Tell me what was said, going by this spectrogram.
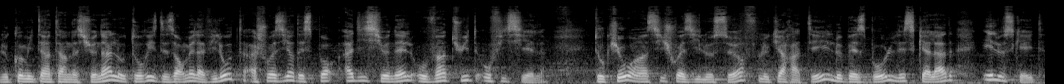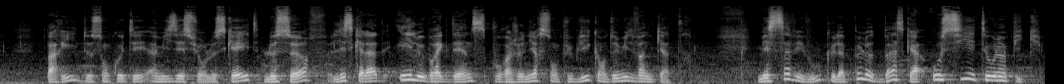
Le comité international autorise désormais la ville hôte à choisir des sports additionnels aux 28 officiels. Tokyo a ainsi choisi le surf, le karaté, le baseball, l'escalade et le skate. Paris, de son côté, a misé sur le skate, le surf, l'escalade et le breakdance pour rajeunir son public en 2024. Mais savez-vous que la pelote basque a aussi été olympique?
